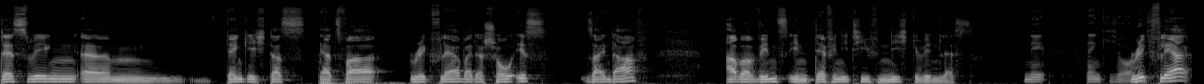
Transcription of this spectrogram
deswegen ähm, denke ich, dass er zwar Ric Flair bei der Show ist, sein darf, aber Vince ihn definitiv nicht gewinnen lässt. Nee, denke ich auch Ric. Flair,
